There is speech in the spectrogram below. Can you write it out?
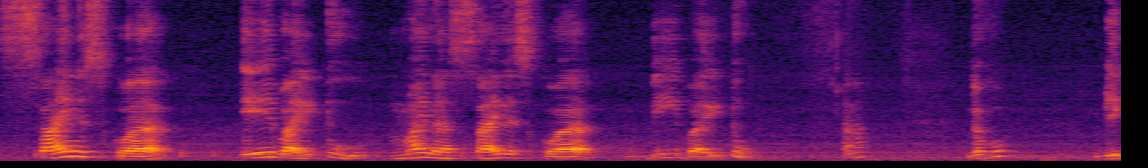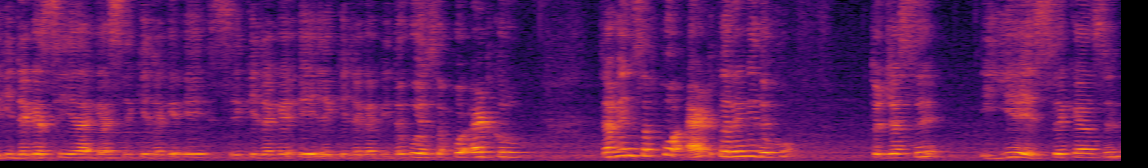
sine square A by two minus sine square B by two है ना? देखो बी की जगह सी आ गया, सी की जगह ए, सी की जगह ए ए की जगह बी। देखो, इन सबको ऐड करो। जब इन सबको ऐड करेंगे, देखो तो जैसे ये इससे कैंसिल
